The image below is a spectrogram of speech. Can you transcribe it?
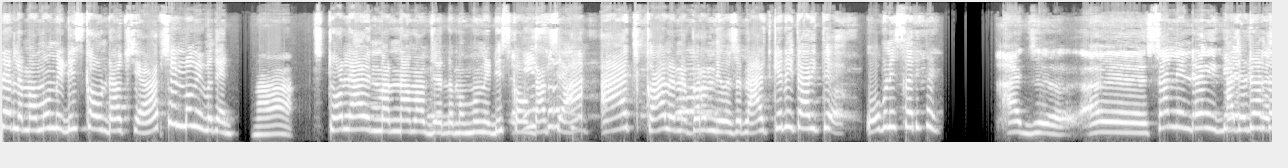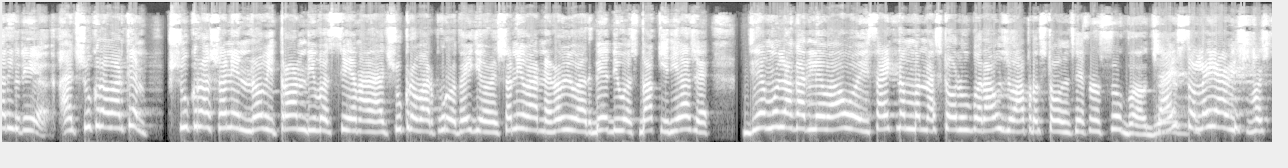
ને એટલે મારી મમ્મી ડિસ્કાઉન્ટ આપશે. આપશે ને મમ્મી બધાને? હા. સ્ટોલે આવે ને મારું નામ આપજો એટલે મમ્મી ડિસ્કાઉન્ટ આપશે. આજ કાલ અને પરમ દિવસ એટલે આજ કેટલી તારીખે ઓગણીસ તારીખે આજ હવે શનિ ને રવિ આજ અઢાર તારીખ. આજ શુક્રવાર છે શુક્ર શનિ ને રવિ ત્રણ દિવસ છે. એમાં આજ શુક્રવાર પૂરો થઈ ગયો. હવે શનિવાર ને રવિવાર બે દિવસ બાકી રહ્યા છે. જે મુલાકાત લેવા આવો એ સાઈટ નંબર ના સ્ટોલ ઉપર આવજો. આપણો સ્ટોલ છે. શું ભાવ જાઈશ તો લઈ આવીશ. બસ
